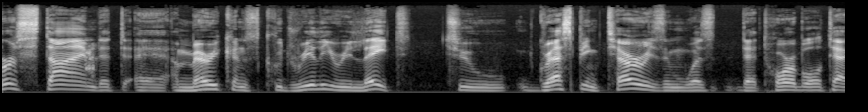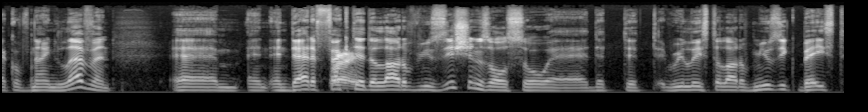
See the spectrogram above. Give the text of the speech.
first time that uh, Americans could really relate to grasping terrorism was that horrible attack of 9 11. Um, and, and that affected a lot of musicians also, uh, that, that released a lot of music based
